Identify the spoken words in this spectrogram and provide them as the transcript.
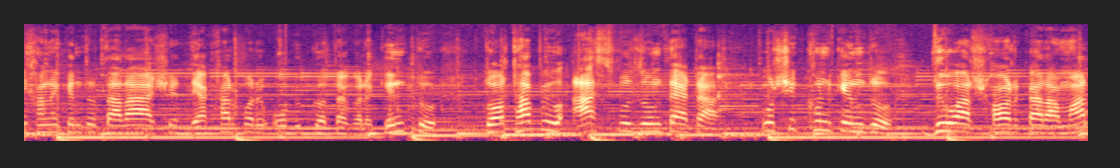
এখানে কিন্তু তারা এসে দেখার পরে অভিজ্ঞতা করে। কিন্তু তথাপিও আজ পর্যন্ত একটা প্রশিক্ষণ কেন্দ্র দেওয়ার সরকার আমার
